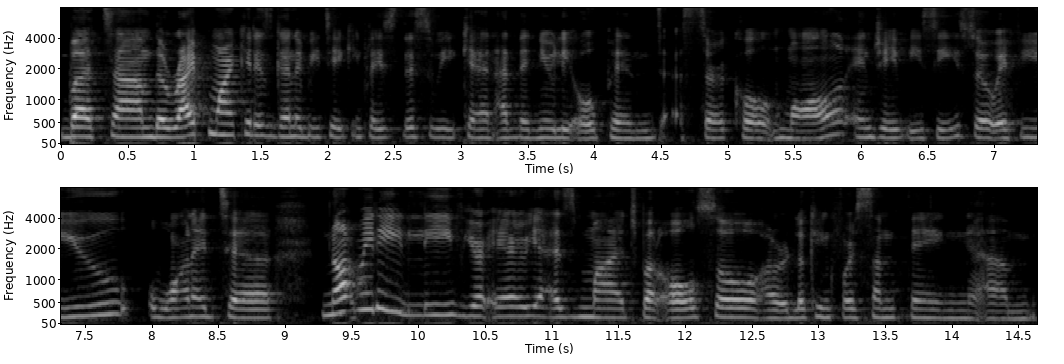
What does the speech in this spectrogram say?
But um, the Ripe Market is going to be taking place this weekend at the newly opened Circle Mall in JVC. So if you wanted to not really leave your area as much, but also are looking for something, um,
